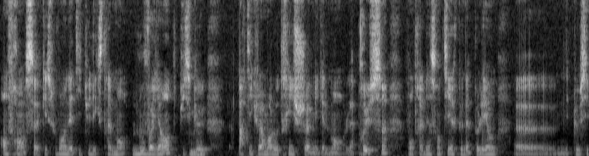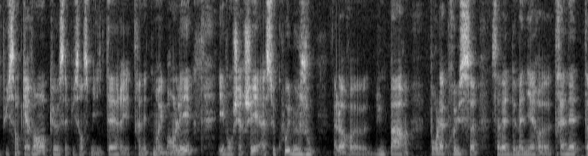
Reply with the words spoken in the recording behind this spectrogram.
en France, qui est souvent une attitude extrêmement louvoyante, puisque mmh. particulièrement l'Autriche, mais également la Prusse, vont très bien sentir que Napoléon euh, n'est plus aussi puissant qu'avant, que sa puissance militaire est très nettement ébranlée, et vont chercher à secouer le joug. Alors, d'une part, pour la Prusse, ça va être de manière euh, très nette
